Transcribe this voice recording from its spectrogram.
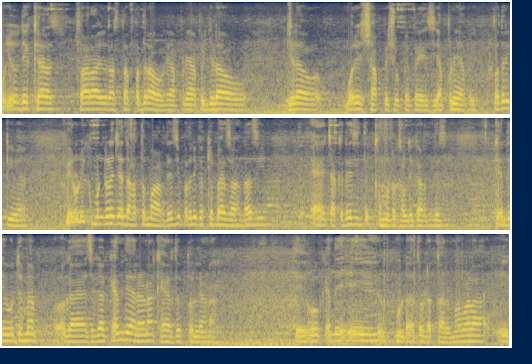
ਉਹ ਜਦੋਂ ਦੇਖਿਆ ਸਾਰਾ ਰਸਤਾ ਪੱਧਰਾ ਹੋ ਗਿਆ ਆਪਣੇ ਆਪ ਹੀ, ਜਿਹੜਾ ਉਹ ਜਿਹੜਾ ਮੋਰੇ ਛਾਪੇ ਛੁਪੇ ਪਏ ਸੀ ਆਪਣੇ ਆਪ ਹੀ, ਪਤਾ ਨਹੀਂ ਕੀ ਹੋਇਆ ਫਿਰ ਉਹਨੇ ਇੱਕ 'ਚ ਹੱਥ ਮਾਰਦੇ ਸੀ, ਪਤਾ ਨਹੀਂ ਕਿੱਥੋਂ ਪੈਸਾ ਆਉਂਦਾ ਸੀ, ਤੇ ਐ ਚੱਕਦੇ ਸੀ ਤੇ ਕਮੰਡਲ ਖਾਲੀ ਕਰ ਦਿੰਦੇ ਸੀ। ਕਹਿੰਦੇ ਉਹ ਤੇ ਮੈਂ ਉਗਾਇਆ ਸੀਗਾ, ਕਹਿੰਦੇ ਆ ਰਹਿਣਾ ਖੈਰ ਦੇ ਉੱਤੋਂ ਲੈਣਾ। ਤੇ ਉਹ ਕਹਿੰਦੇ ਇਹ ਮੁੰਡਾ ਤੁਹਾਡਾ ਕਰਮਾਂ ਵਾਲਾ, ਇਹ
